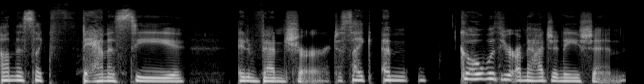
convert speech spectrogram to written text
on this like fantasy adventure. Just like um, go with your imagination.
